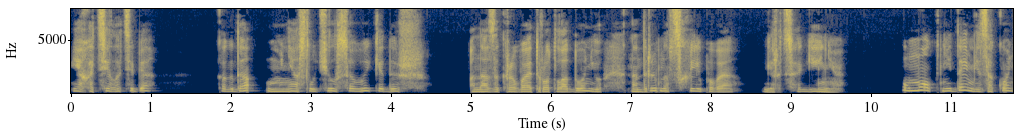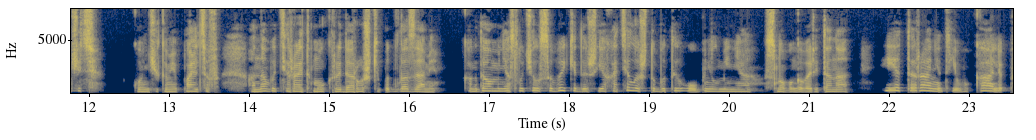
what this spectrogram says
я хотела тебя. Когда у меня случился выкидыш, она закрывает рот ладонью, надрывно всхлипывая. Герцогиня. Умолкни, дай мне закончить. Кончиками пальцев она вытирает мокрые дорожки под глазами. «Когда у меня случился выкидыш, я хотела, чтобы ты обнял меня», — снова говорит она. «И это ранит его, Калиб.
